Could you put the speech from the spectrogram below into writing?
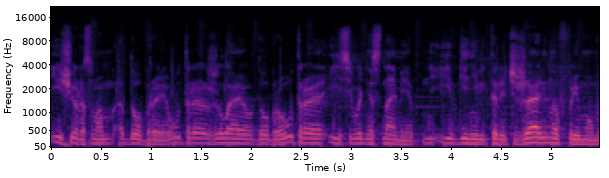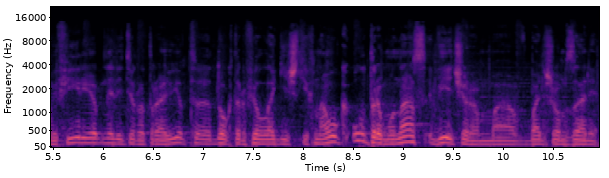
еще раз вам доброе утро. Желаю доброе утро. И сегодня с нами Евгений Викторович Жаринов в прямом эфире, литературовед, доктор филологических наук. Утром у нас, вечером а, в Большом зале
